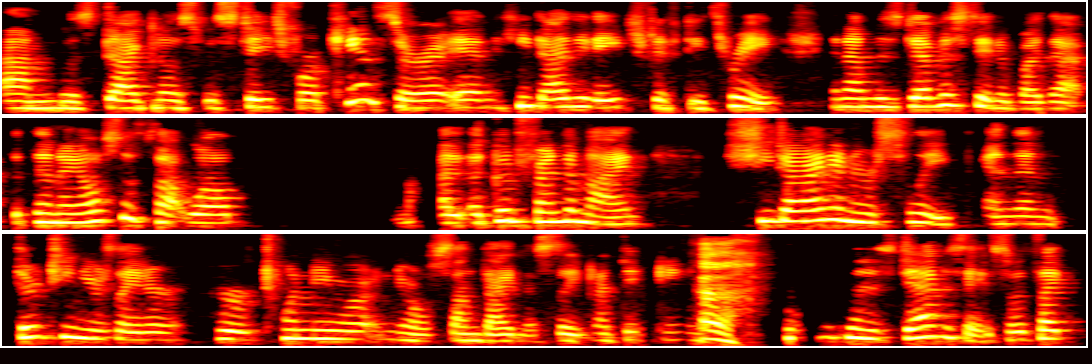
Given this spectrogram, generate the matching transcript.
um, was diagnosed with stage four cancer, and he died at age 53. And I was devastated by that. But then I also thought, well, a, a good friend of mine, she died in her sleep, and then 13 years later, her 21 year old son died in his sleep. And I'm thinking, it's devastating. So it's like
